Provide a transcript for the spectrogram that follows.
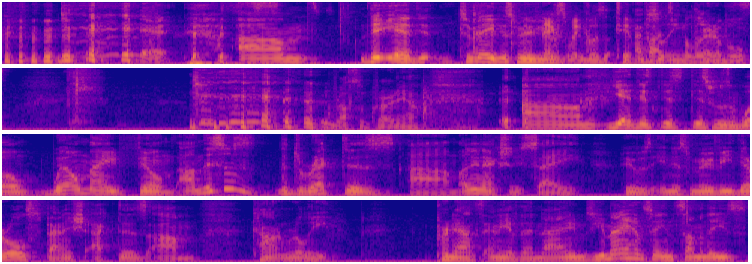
yeah. Um. The, yeah. The, to me, this movie Next was, was absolutely incredible. Russell Crowe now. Um, yeah, this this this was a well well made film. Um, this was the directors. Um, I didn't actually say who was in this movie. They're all Spanish actors. Um, can't really pronounce any of their names. You may have seen some of these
